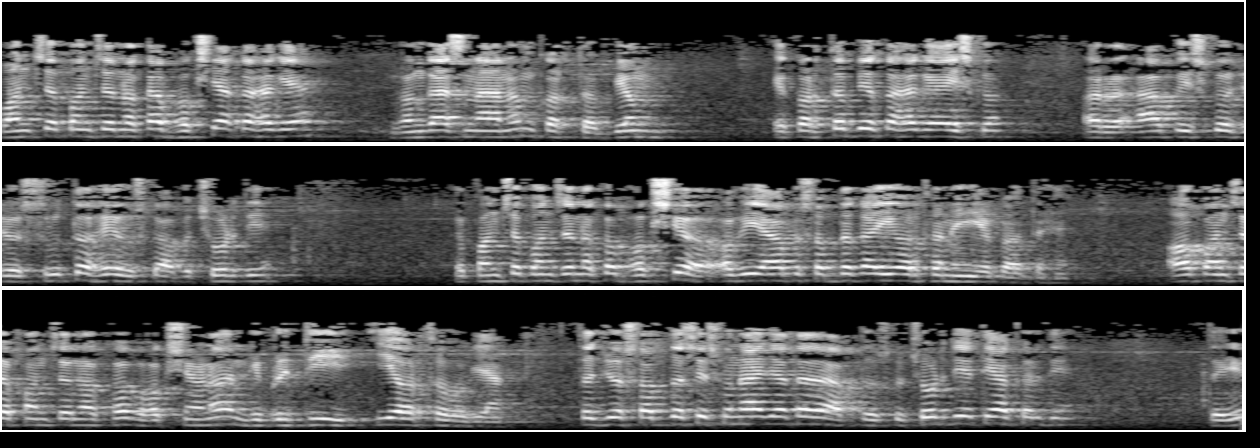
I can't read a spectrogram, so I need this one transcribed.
पंच पंच नखा भक्ष्या कहा गया? गंगा स्नानम कर्तव्यम। ये कर्तव्य कहा गया इसको? और आप इसको जो श्रुत है, उसको आप छोड़ दिए। तो पंच पंच नख भक्ष्य, अभी आप शब्द का ये अर्थ नहीं है कहते हैं। अपंच, पंच नख भक्षण निवृत्ति, ये अर्थ हो गया। तो जो शब्द से सुनाया जाता है आप तो उसको छोड़ दिए, त्याग कर दिए। तो ये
